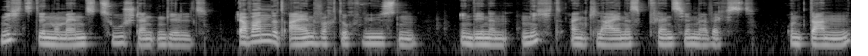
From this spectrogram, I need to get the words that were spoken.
nicht den Momentzuständen gilt. Er wandert einfach durch Wüsten, in denen nicht ein kleines Pflänzchen mehr wächst. Und dann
